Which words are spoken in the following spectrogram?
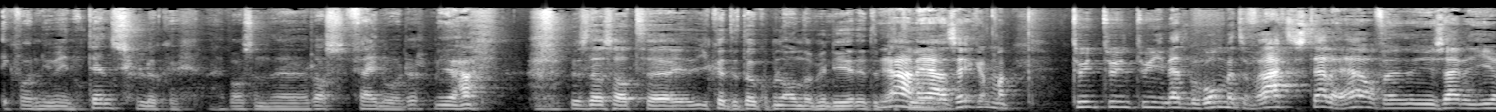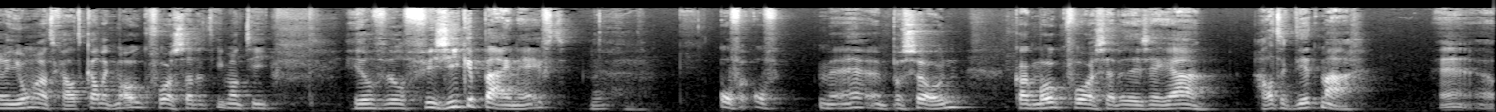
Ik word nu intens gelukkig. Hij was een eh, ras Feyenoorder. Ja, Dus dat zat, eh, je kunt het ook op een andere manier interpreteren. ja, nou ja zeker. Maar toen, toen, toen je net begon met de vraag te stellen, hè, of eh, je zei dat je hier een jongen had gehad, kan ik me ook voorstellen dat iemand die heel veel fysieke pijn heeft, Ja. of, of hè, een persoon, kan ik me ook voorstellen dat je zegt, ja, had ik dit maar. Hè, eh,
